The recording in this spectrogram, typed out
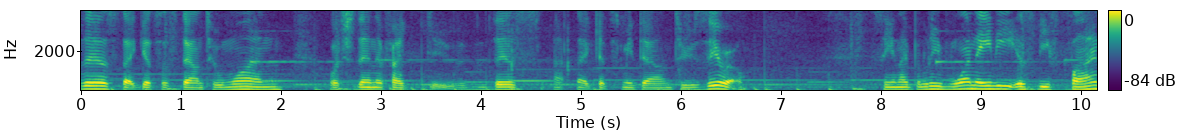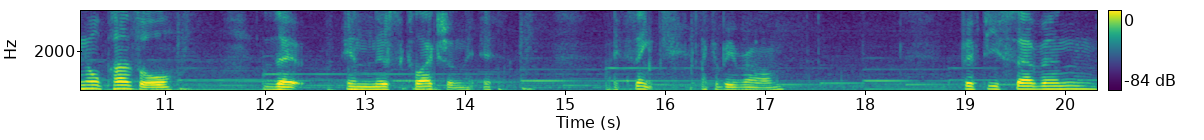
this, that gets us down to one, which then if I do this, uh, that gets me down to zero. See, and I believe 180 is the final puzzle that in this collection. I think. I could be wrong. 57,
